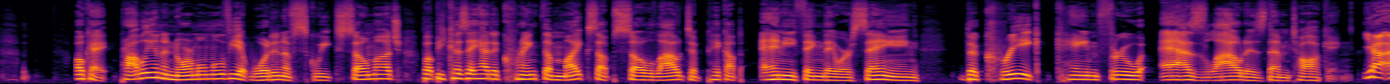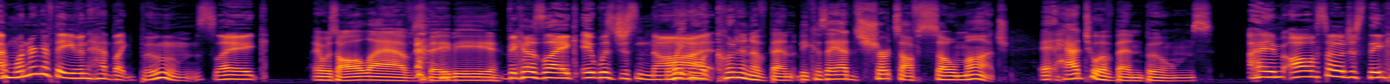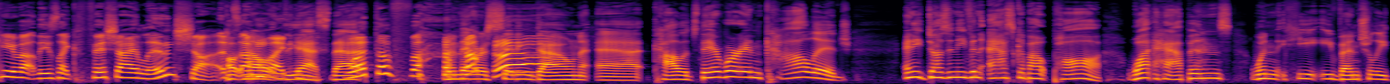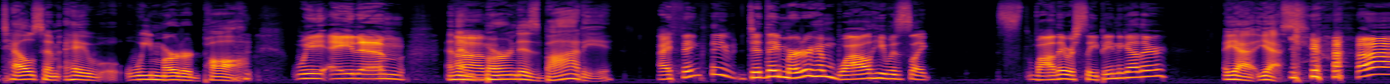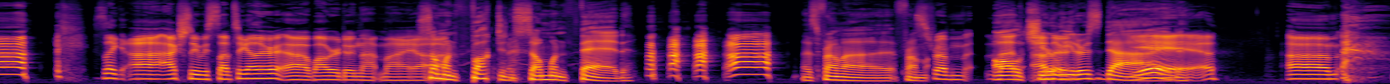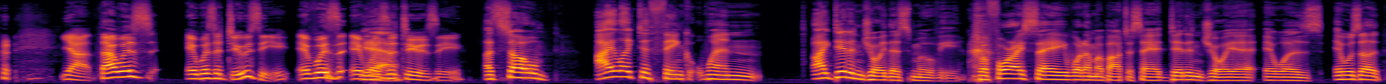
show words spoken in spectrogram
Okay, probably in a normal movie it wouldn't have squeaked so much, but because they had to crank the mics up so loud to pick up anything they were saying, the creak came through as loud as them talking. Yeah, I'm wondering if they even had like booms, like It was all lavs, baby. because like it was just not. Wait, no, it couldn't have been because they had shirts off so much. It had to have been booms. I'm also just thinking about these like fisheye lens shots. Oh I'm no, like, yes, that what the fuck? when they were sitting down at college. They were in college. And he doesn't even ask about Paw. What happens when he eventually tells him, "Hey, we murdered Paw," we ate him. and then Um, burned his body? I think they did. They murder him while he was like, s- while they were sleeping together. Yeah, yes. it's like, uh, actually, we slept together uh, while we were doing that. My uh, someone fucked and someone fed. That's from uh from It's from All that other- Cheerleaders Died. Yeah. Um. yeah, that was. It was a doozy. It was. It Yeah. was a doozy. Uh, so I like to think when I did enjoy this movie. Before I say what I'm about to say, I did enjoy it. It was it was a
